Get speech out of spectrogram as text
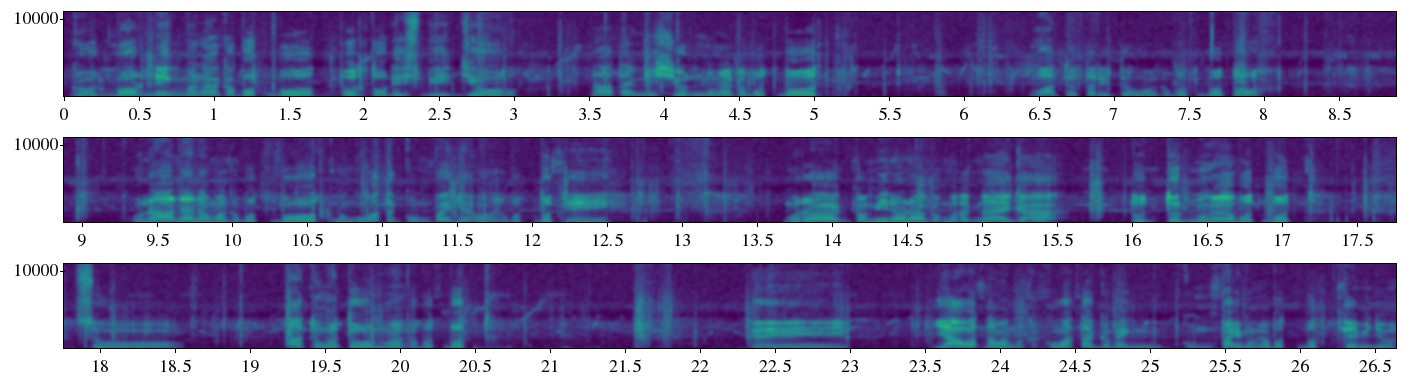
Good morning mga kabutbot For today's video. Natay mission mga kabutbot Wato ta dito mga kabutbot oh. Unana ng mga kabutbot Manguwatag kumpay di mga kabutbot Kay Murag paminaw na ako Murag naiga Tudtod mga kabutbot So Atong atuon mga kabutbot Kay Yawat naman makakuha ta gamay kumpay mga butbot Kay medyo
